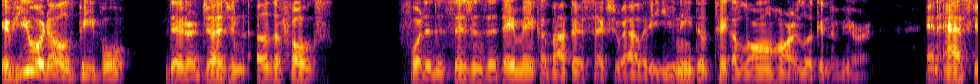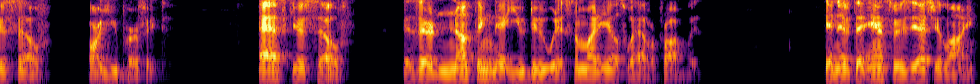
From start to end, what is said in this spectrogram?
if you are those people that are judging other folks for the decisions that they make about their sexuality, you need to take a long, hard look in the mirror and ask yourself: Are you perfect? Ask yourself: Is there nothing that you do that somebody else will have a problem with? And if the answer is yes, you're lying.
